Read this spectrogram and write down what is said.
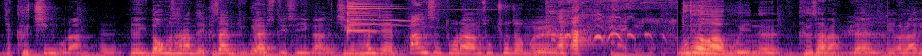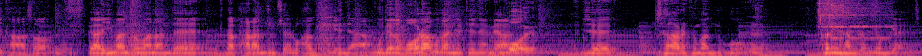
이제 그 친구랑 음. 근데 너무 사람들이 그 사람 누구야 할 수도 있으니까 지금 현재 빵스토랑 속초점을 운영하고 있는 그 사람 연락이 닿아서 음. 야 이만저만한데 나 바람 좀 쐬러 가도 되겠냐 하고 내가 뭘 하고 다닐 때냐면 뭐야? 이제 생활을 그만두고 응. 철인 삼종 경기 알지?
